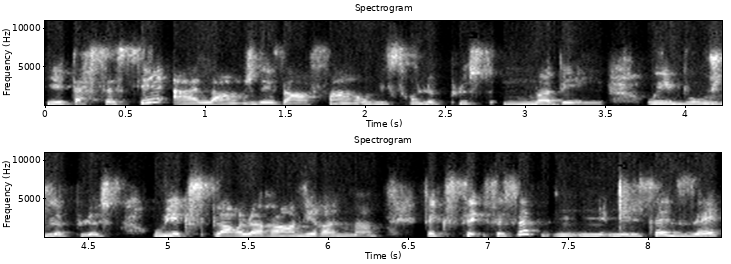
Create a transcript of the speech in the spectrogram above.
il est associé à l'âge des enfants où ils sont le plus mobiles, où ils bougent le plus, où ils explorent leur environnement. Fait que c'est ça, Mélissa disait,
